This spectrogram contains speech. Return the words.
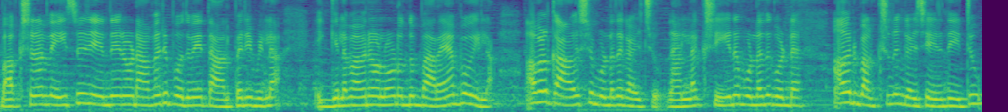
ഭക്ഷണം വേസ്റ്റ് ചെയ്യുന്നതിനോട് അവന് പൊതുവേ താല്പര്യമില്ല. എങ്കിലും അവനവളോടൊന്നും പറയാൻ പോയില്ല. അവൾക്ക് ആവശ്യമുള്ളത് കഴിച്ചു. നല്ല ക്ഷീണമുള്ളത് കൊണ്ട് അവൻ ഭക്ഷണം കഴിച്ച് എഴുന്നേറ്റു.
